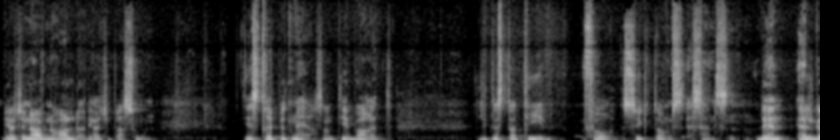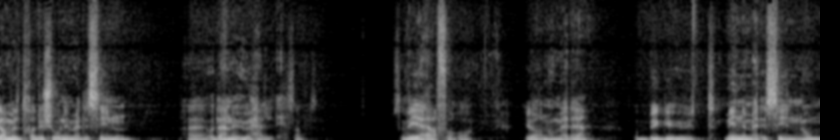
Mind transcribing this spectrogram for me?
De har ikke navn og alder, de har ikke person. De er strippet ned. Sant? De er bare et lite stativ for sykdomsessensen. Det er en eldgammel tradisjon i medisinen, eh, og den er uheldig. Sant? Så vi er her for å gjøre noe med det og bygge ut minne medisinen om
